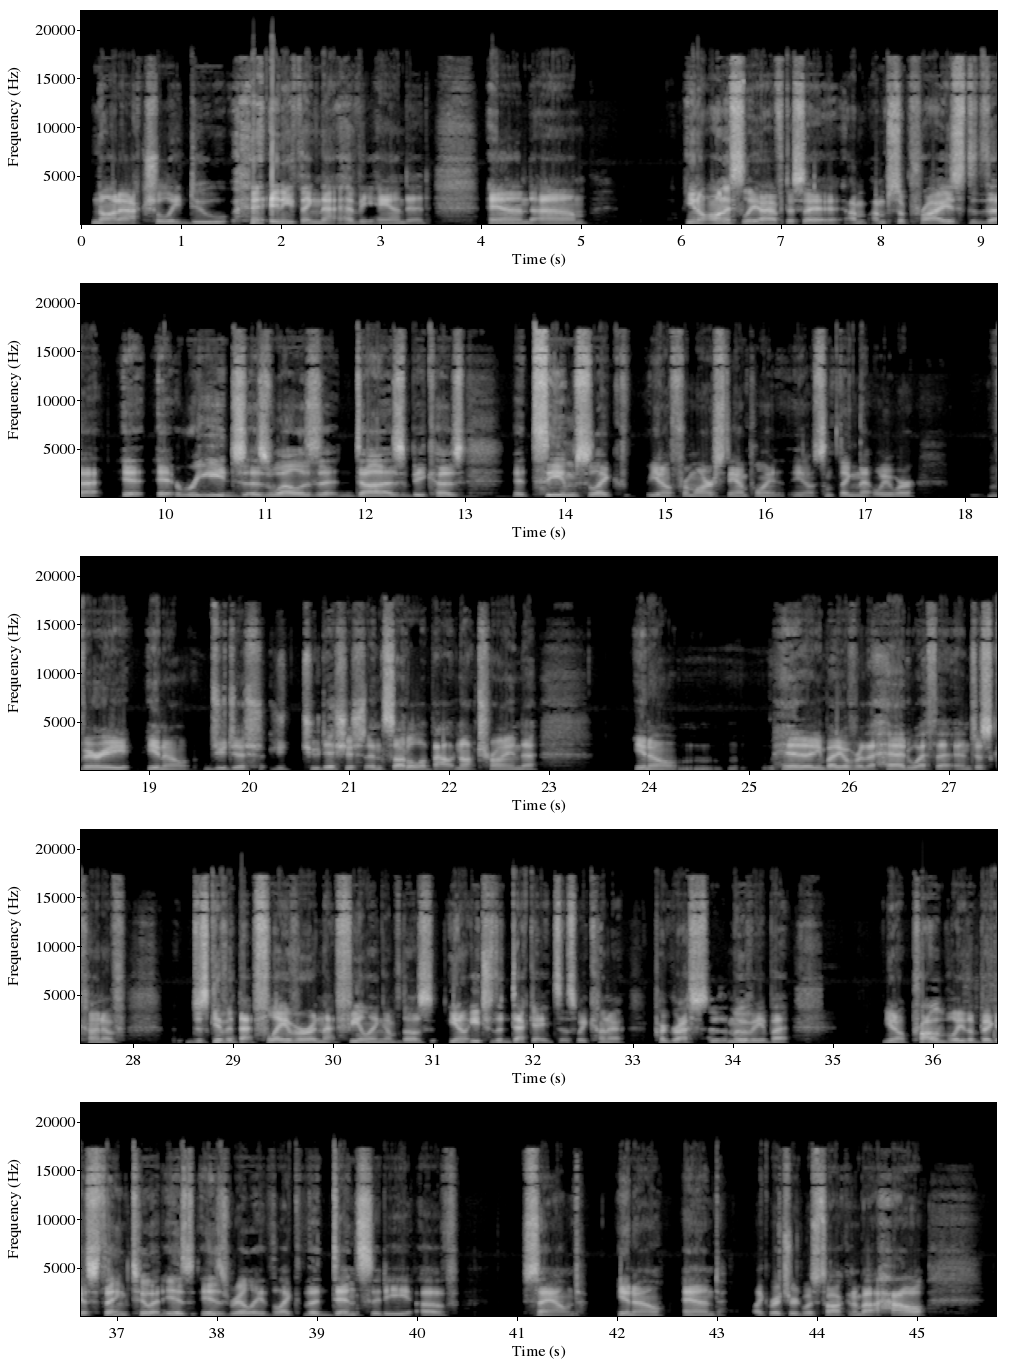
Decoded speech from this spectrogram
not actually do anything that heavy handed and um you know, honestly, I have to say, I'm I'm surprised that it it reads as well as it does because it seems like you know from our standpoint, you know, something that we were very you know judicious and subtle about, not trying to you know hit anybody over the head with it, and just kind of just give it that flavor and that feeling of those you know each of the decades as we kind of progress through the movie, but you know probably the biggest thing to it is is really like the density of sound you know and like richard was talking about how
